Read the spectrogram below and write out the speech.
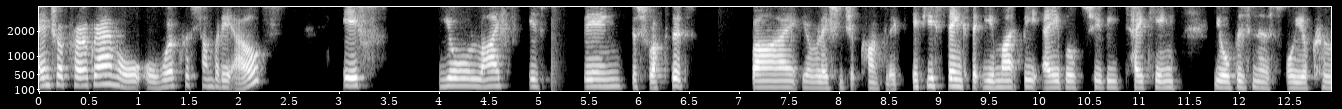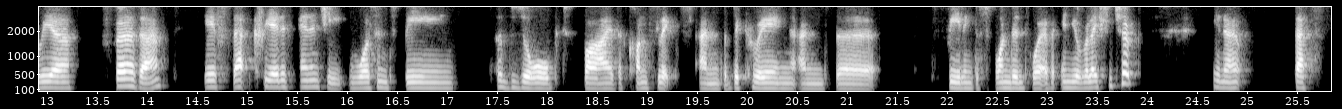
enter a program or, or work with somebody else if your life is being disrupted by your relationship conflict, if you think that you might be able to be taking your business or your career further if that creative energy wasn't being absorbed by the conflicts and the bickering and the feeling despondent whatever in your relationship you know that's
